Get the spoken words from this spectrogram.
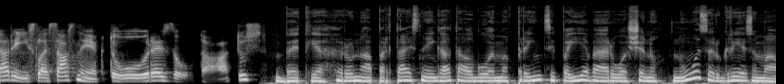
darījis, lai sasniegtu rezultātus. Bet, ja runā par taisnīgu atalgojuma principa ievērošanu nozaru griezumā,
